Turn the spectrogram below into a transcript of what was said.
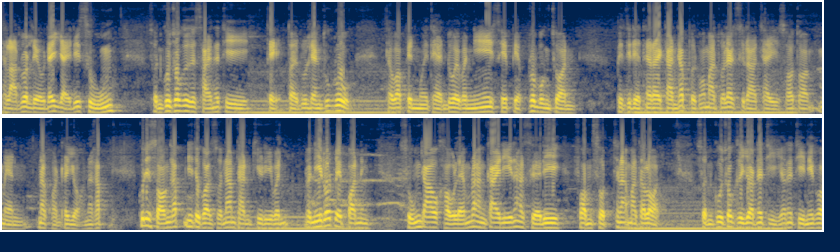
ฉลาดรวดเร็วได้ใหญ่ได้สูง ส่วนคู่ชกก็คือสายนาทีเตะต่อยรุนแรงทุกลูก แต่ว่าเป็นมวยแทนด้วยวันนี้เซฟเปียบครบวงจร เป็นทีเด็ดในรายการครับเปิดมาตัวแรกศิลาชัยสอทอแมนนครระยองนะครับคู่ที่สองครับนิตยกรสวนน้ำทันคีรีวันวันนี้ลดไปปอนหนึ่งสูงยาวเข่าแหลมร่างกายดีหน้าเสือดี ฟอร์มสดชนะมาตลอด ส่วนคู่ชกคือยอดนาทียอดนาทีนี้ก็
